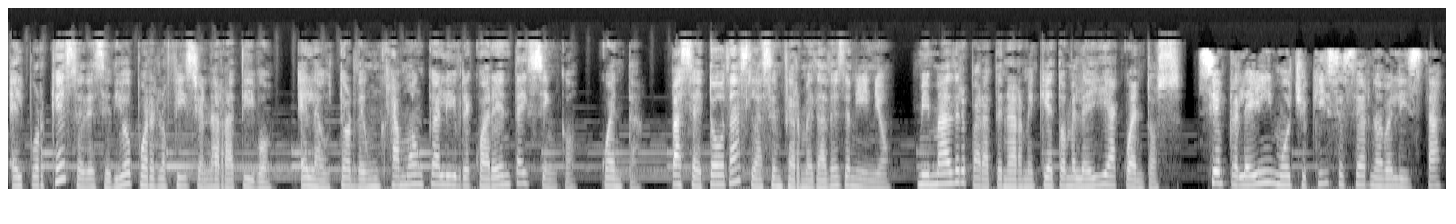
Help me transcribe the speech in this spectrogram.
El por qué se decidió por el oficio narrativo, el autor de Un jamón calibre 45, cuenta, pasé todas las enfermedades de niño, mi madre para tenerme quieto me leía cuentos, siempre leí mucho y quise ser novelista,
